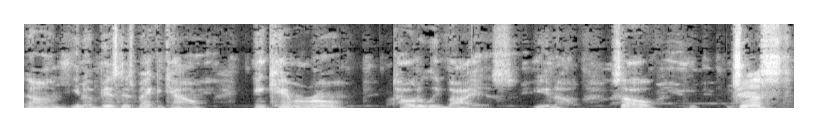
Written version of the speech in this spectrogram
um, you know, business bank account in Cameroon. Totally biased, you know. So just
